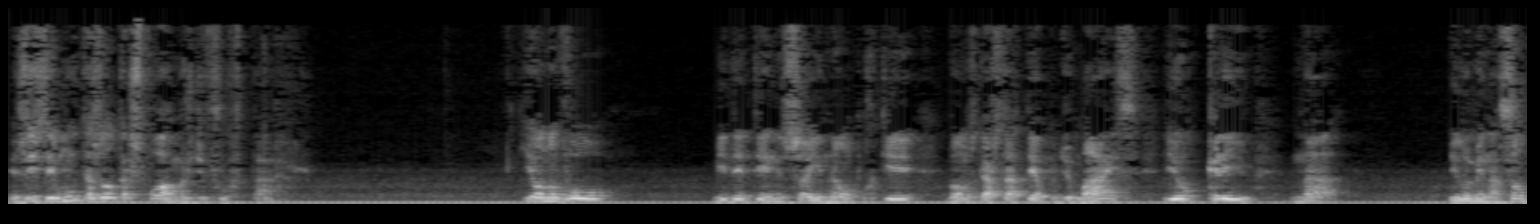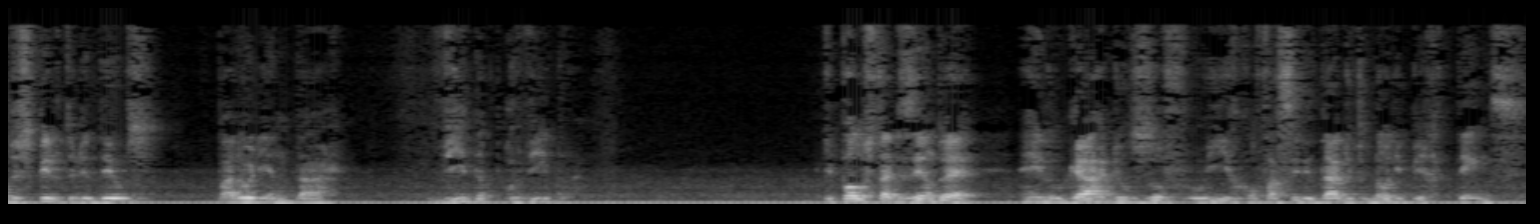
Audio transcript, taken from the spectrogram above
existem muitas outras formas de furtar. E eu não vou me deter nisso aí não, porque vamos gastar tempo demais e eu creio na iluminação do Espírito de Deus para orientar vida por vida. O que Paulo está dizendo é, em lugar de usufruir com facilidade o que não lhe pertence,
